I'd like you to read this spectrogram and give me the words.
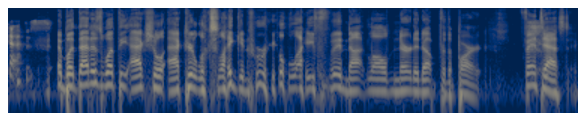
Yes. But that is what the actual actor looks like in real life and not all nerded up for the part. Fantastic.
